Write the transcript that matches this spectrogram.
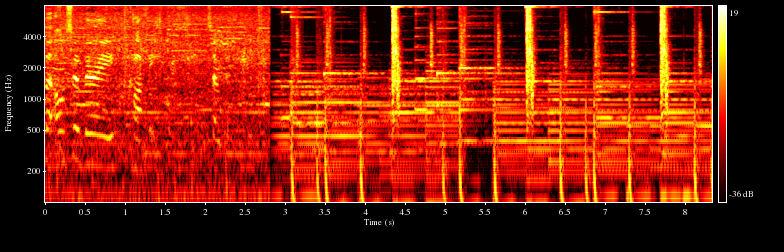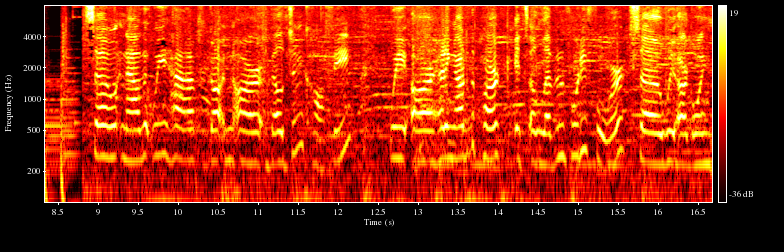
but also very coffee. So good. So now that we have gotten our Belgian coffee, we are heading out of the park. It's 11:44, so we are going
